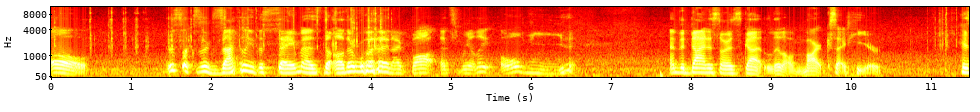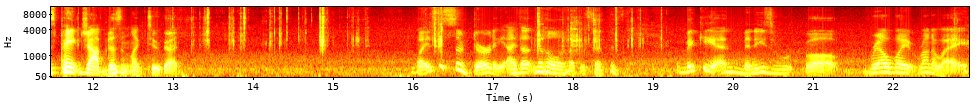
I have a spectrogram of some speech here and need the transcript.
Oh. This looks exactly the same as the other one I bought. It's really oldie. And the dinosaur's got little marks right here. His paint job doesn't look too good. Why is this so dirty? I don't know how this happens. Mickey and Minnie's uh, Railway Runaway.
